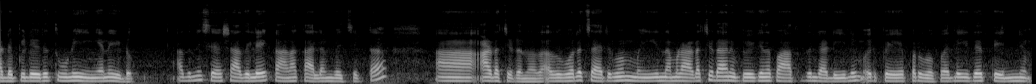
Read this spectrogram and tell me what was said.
അടുപ്പിലൊരു തുണി ഇങ്ങനെ ഇടും. അതിനുശേഷം അതിലേക്കാണ് കലം വെച്ചിട്ട് അടച്ചിടുന്നത്. അതുപോലെ ചരുമം ഈ നമ്മൾ അടച്ചിടാൻ ഉപയോഗിക്കുന്ന പാത്രത്തിന്റെ അടിയിലും ഒരു പേപ്പർ വെക്കും. അല്ലെങ്കിൽ ഇതേ തെന്നും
